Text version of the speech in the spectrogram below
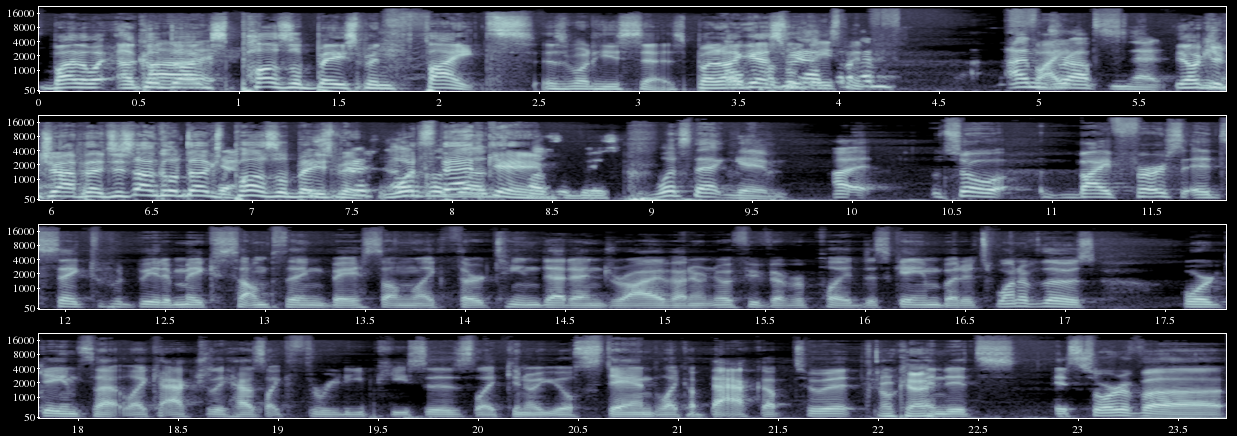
By the way, Uncle Uh, Doug's puzzle basement fights is what he says. But I Oh, guess puzzle we, basement I'm, I'm dropping that. Yeah, okay, you know. drop that. Just Uncle Doug's Yeah. Puzzle Just Basement. Uncle What's that Doug's game? Puzzle Basement. What's that game? Uh, so my first instinct would be to make something based on like 13 Dead End Drive. I don't know if you've ever played this game, but it's one of those board games that like actually has like 3D pieces. Like you know, you'll stand like a backup to it. Okay. And it's it's sort of a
